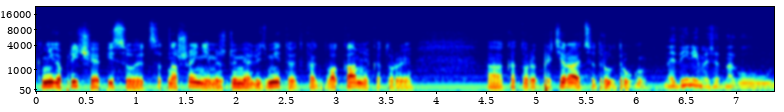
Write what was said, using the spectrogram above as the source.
книга притчи описывает отношения между двумя людьми, то это как два камня, которые, э, которые притираются друг к другу. Need inimesed nagu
